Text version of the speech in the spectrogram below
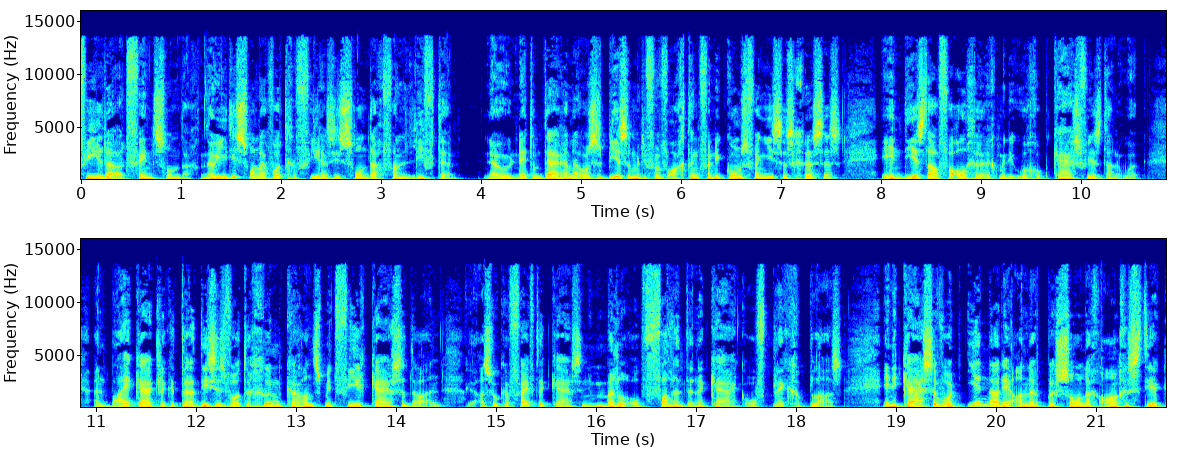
4de Adventsondag. Nou hierdie Sondag word gevier as die Sondag van liefde. Nou net om te herinner, ons is besig met die verwagting van die koms van Jesus Christus en deesdae veral gerig met die oog op Kersfees dan ook. In baie kerklike tradisies word 'n groen krans met vier kersse daarin, asook 'n vyfde kers in die middel opvallend in 'n kerk of plek geplaas. En die kersse word een na die ander per Sondag aangesteek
